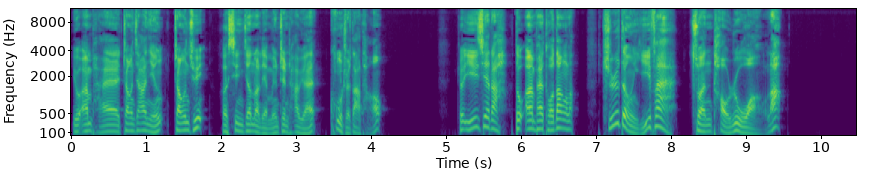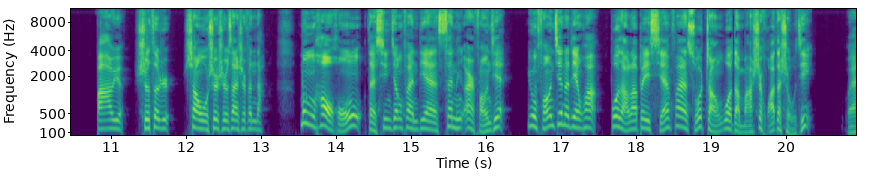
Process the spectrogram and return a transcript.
又安排张佳宁、张军和新疆的两名侦查员控制大堂。这一切的都安排妥当了，只等疑犯。钻套入网了。八月十四日上午十时三十分的，孟浩红在新疆饭店三零二房间，用房间的电话拨打了被嫌犯所掌握的马世华的手机。喂，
